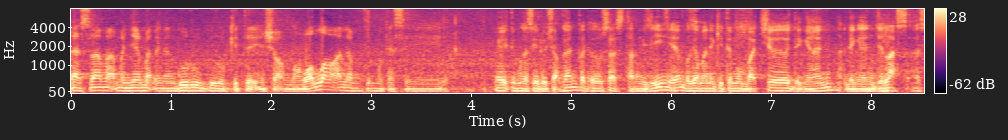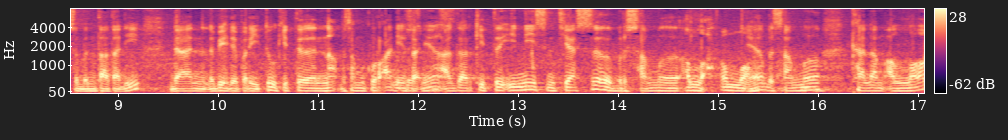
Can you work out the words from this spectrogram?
dan selamat menyemak dengan guru-guru kita insya-Allah. Wallahu alam. Terima kasih. Baik, terima kasih diucapkan pada Ustaz Tarmizi ya bagaimana kita membaca dengan dengan jelas uh, sebentar tadi. Dan lebih daripada itu kita nak bersama Quran Ustaz ya agar kita ini sentiasa bersama Allah, Allah. ya bersama kalam Allah.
